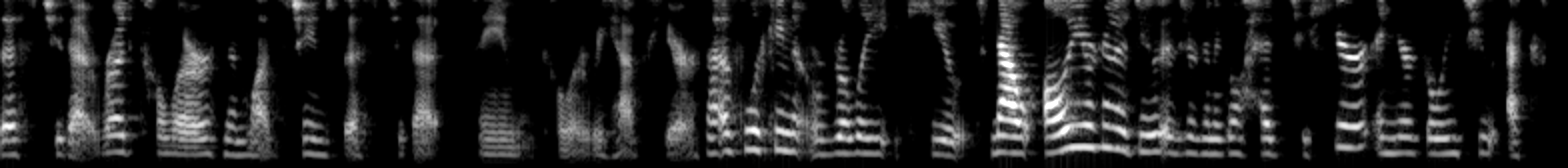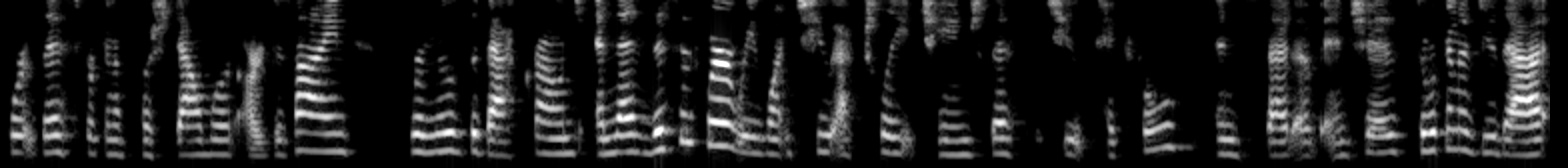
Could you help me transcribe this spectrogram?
this to that red color. And then let's change this to that same color we have here. That is looking really cute. Now, all you're going to do is you're going to go ahead to here and you're going to export this. We're going to push download our design remove the background. And then this is where we want to actually change this to pixels instead of inches. So we're gonna do that.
